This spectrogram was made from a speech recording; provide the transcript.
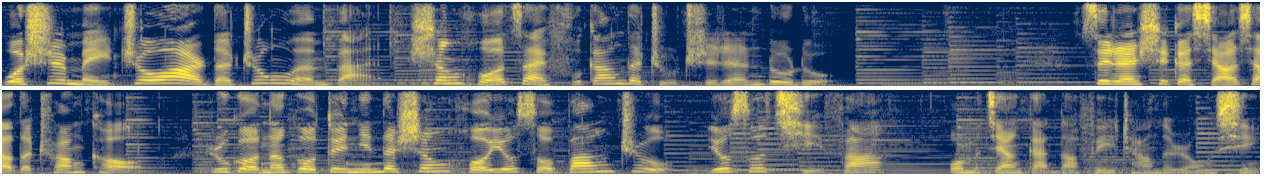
我是每周二的中文版《生活在福冈》的主持人露露。虽然是个小小的窗口，如果能够对您的生活有所帮助、有所启发，我们将感到非常的荣幸。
